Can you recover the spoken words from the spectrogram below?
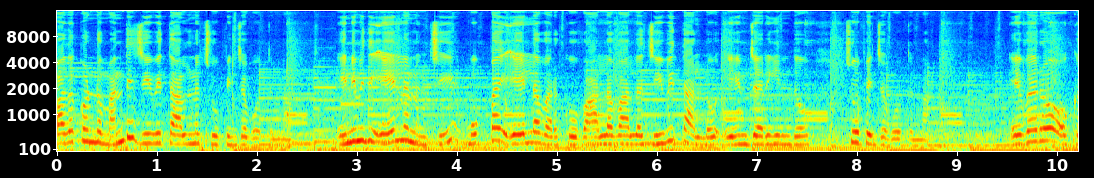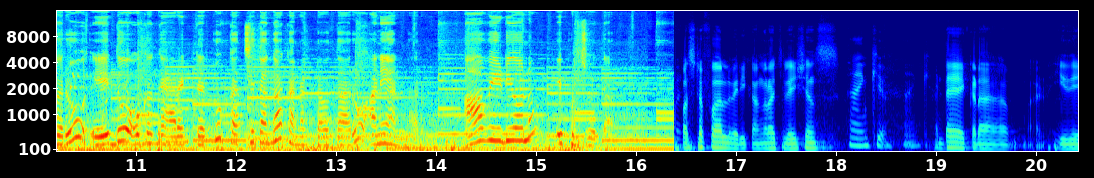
పదకొండు మంది జీవితాలను చూపించబోతున్నాం. ఎనిమిది ఏళ్ళ నుంచి ముప్పై ఏళ్ళ వరకు వాళ్ళ వాళ్ళ జీవితాల్లో ఏం జరిగిందో చూపించబోతున్నాం. ఎవరో ఒకరు ఏదో ఒక క్యారెక్టర్కు ఖచ్చితంగా కనెక్ట్ అవుతారు అని అన్నారు. ఆ వీడియోను ఇప్పుడు చూద్దాం. First of all very congratulations thank you అంటే ఇక్కడ ఇది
